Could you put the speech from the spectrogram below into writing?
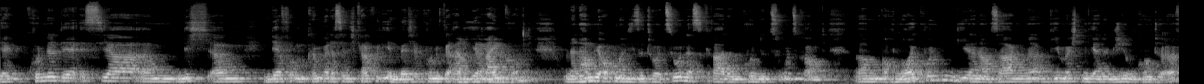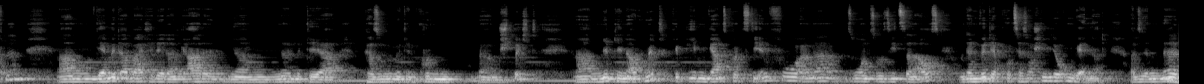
der Kunde, der ist ja ähm, nicht, ähm, in der Form können wir das ja nicht kalkulieren, welcher Kunde gerade hier reinkommt. Und dann haben wir auch mal die Situation, dass gerade ein Kunde zu uns kommt, ähm, auch Neukunden, die dann auch sagen, ne, wir möchten gerne ein Girokonto öffnen. Ähm, der Mitarbeiter, der dann gerade ähm, ne, mit der Person, mit dem Kunden ähm, spricht, ähm, nimmt den auch mit, gibt ihm ganz kurz die Info, äh, ne, so und so sieht's dann aus und dann wird der Prozess auch schon wieder umgeändert. Also ne,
